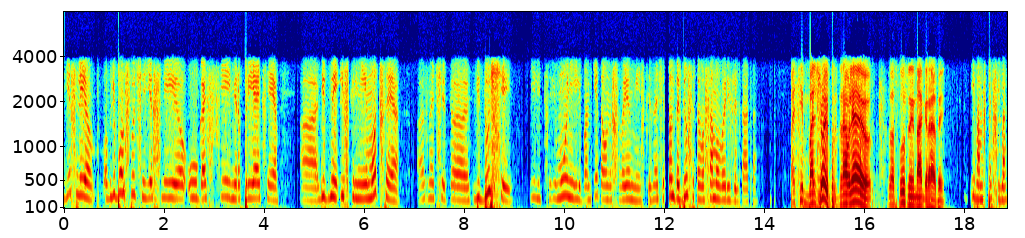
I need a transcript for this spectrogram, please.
Если, в любом случае, если у гостей мероприятия а, видны искренние эмоции, а, значит, э, ведущий или церемонии, или банкета, он на своем месте. Значит, он добился того самого результата. Спасибо большое, поздравляю с заслуженной наградой. И вам спасибо.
